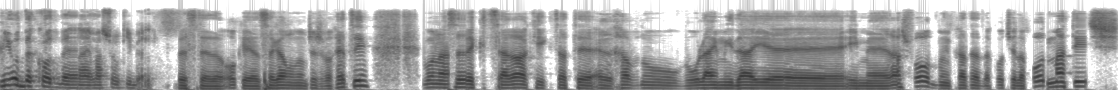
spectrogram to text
מיעוט דקות בעיניי מה שהוא קיבל. בסדר, אוקיי, אז סגרנו גם שש וחצי. בואו נעשה בקצרה, כי קצת אה, הרחבנו ואולי מדי אה, עם אה, רשפורד מבחינת הדקות של הפוד. מטיץ',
